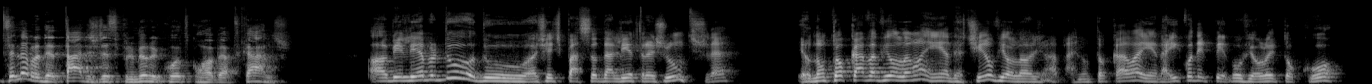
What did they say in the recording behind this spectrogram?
Você lembra detalhes desse primeiro encontro com Roberto Carlos? Eu me lembro do, do. A gente passou da letra juntos, né? Eu não tocava violão ainda, tinha o violão já, mas não tocava ainda. Aí quando ele pegou o violão e tocou,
